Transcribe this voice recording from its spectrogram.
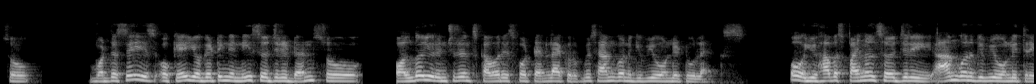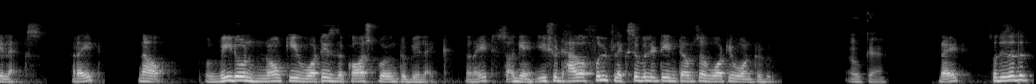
So what they say is, okay, you're getting a knee surgery done. So although your insurance cover is for 10 lakh rupees, I'm going to give you only 2 lakhs. Oh, you have a spinal surgery. I'm going to give you only 3 lakhs, right? Now, we don't know key what is the cost going to be like, right? So again, you should have a full flexibility in terms of what you want to do. Okay. Right. So these are the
